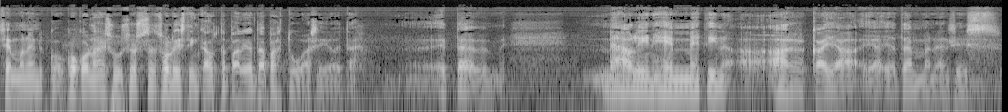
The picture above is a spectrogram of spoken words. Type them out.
semmoinen kokonaisuus, jossa solistin kautta paljon tapahtuu asioita. Että mä olin hemmetin arka ja, ja, ja tämmöinen siis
